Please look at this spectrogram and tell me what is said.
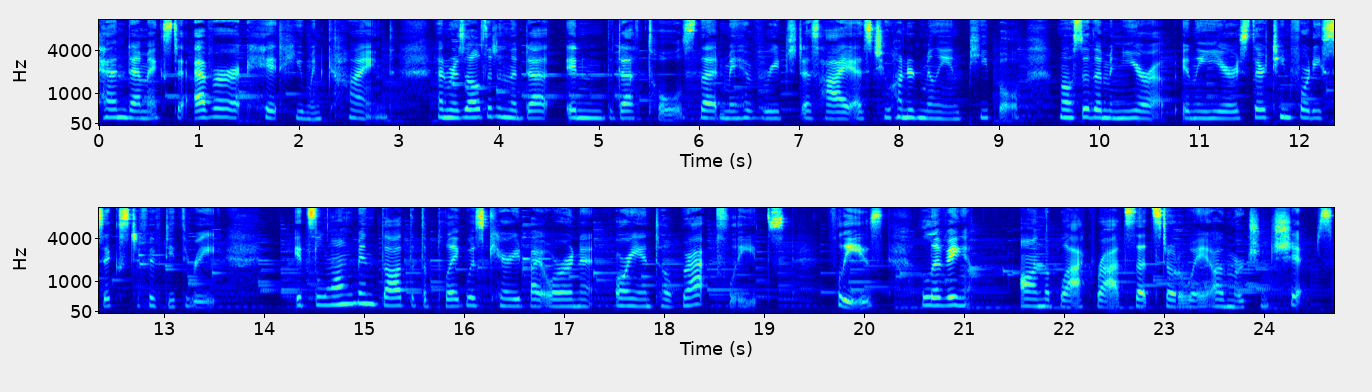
pandemics to ever hit humankind and resulted in the death in the death tolls that may have reached as high as 200 million people, most of them in Europe in the years 1346 to 53 it's long been thought that the plague was carried by oriental rat fleas, fleas living on the black rats that stowed away on merchant ships,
